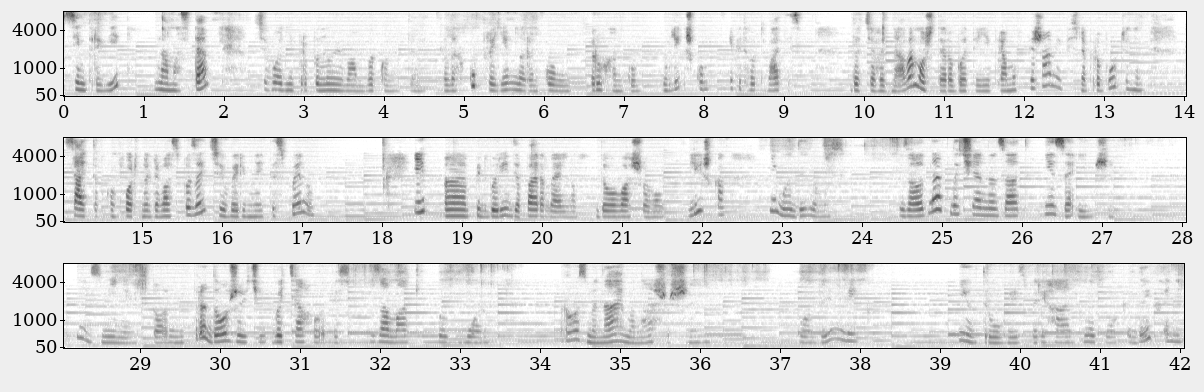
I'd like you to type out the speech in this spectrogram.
Всім привіт! Намасте! Сьогодні пропоную вам виконати легку, приємну ранкову руханку в ліжку і підготуватись до цього дня. Ви можете робити її прямо в піжамі після пробудження. Сядьте в комфортну для вас позицію, вирівняйте спину і е, підборіддя паралельно до вашого ліжка. І ми дивимося за одне плече назад і за інше. І змінюємо сторону, продовжуючи витягуватись за маківкою вгору. Розминаємо нашу шию в один бік і в другий зберігаємо глибоке дихання.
